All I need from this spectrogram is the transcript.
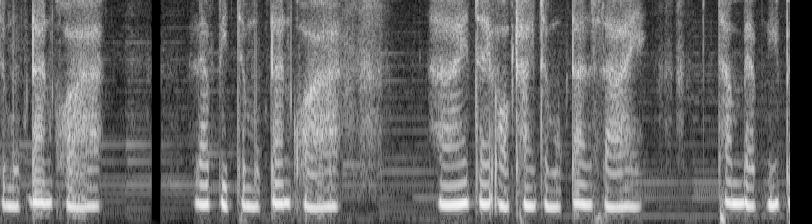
จมูกด้านขวา แล้วปิดจมูกด้านขวา หายใจออกทางจมูกด้านซ้ายทำแบบนี้ไป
